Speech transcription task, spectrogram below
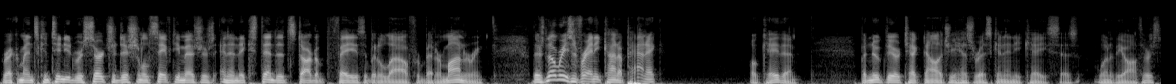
recommends continued research, additional safety measures, and an extended startup phase that would allow for better monitoring. There's no reason for any kind of panic. Okay, then. But nuclear technology has risk in any case, says one of the authors.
